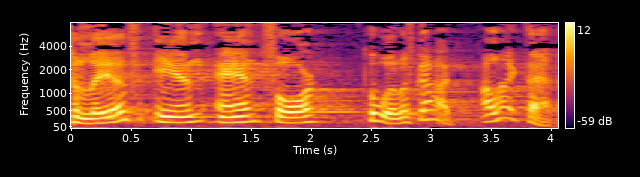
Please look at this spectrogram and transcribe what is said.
To live in and for the will of God. I like that.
